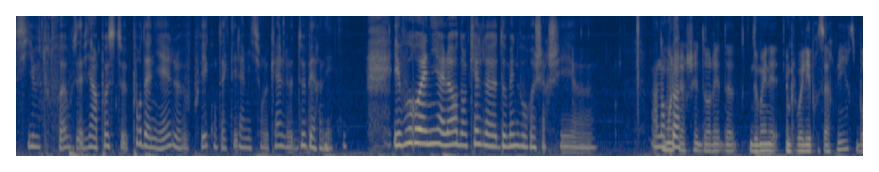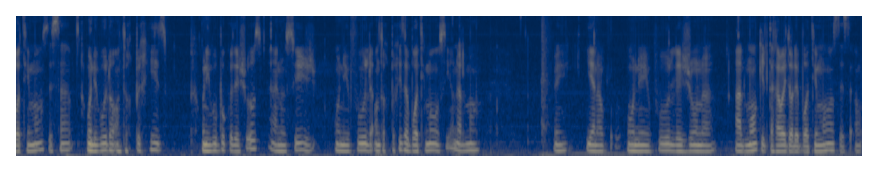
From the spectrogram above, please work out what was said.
si toutefois vous aviez un poste pour Daniel, vous pouvez contacter la mission locale de Bernay. Et vous, Rohani, alors, dans quel euh, domaine vous recherchez euh, un Moi, emploi je cherchais dans le domaine emploi libre service, bâtiment, c'est ça. Au niveau de l'entreprise, au niveau beaucoup de choses. Et aussi, au niveau de l'entreprise à bâtiment aussi en allemand. Oui. Il y en a au niveau les jeunes allemands qui travaillent dans les bâtiments, c'est ça. Oui,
